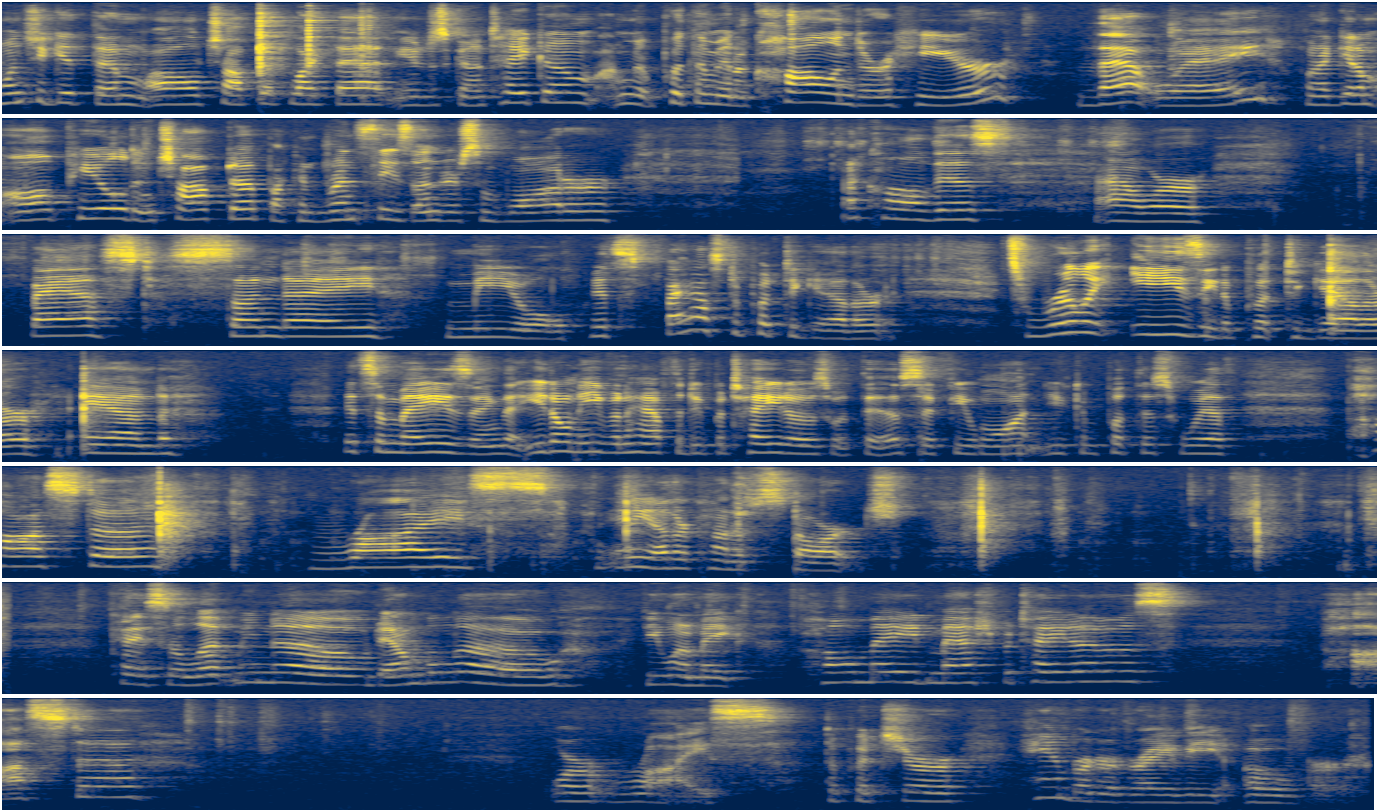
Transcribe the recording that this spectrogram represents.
Once you get them all chopped up like that, you're just going to take them. I'm going to put them in a colander here. That way, when I get them all peeled and chopped up, I can rinse these under some water. I call this our fast Sunday meal. It's fast to put together. It's really easy to put together and it's amazing that you don't even have to do potatoes with this if you want. You can put this with pasta, rice, any other kind of starch. Okay, so let me know down below if you want to make homemade mashed potatoes, pasta, or rice to put your hamburger gravy over.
